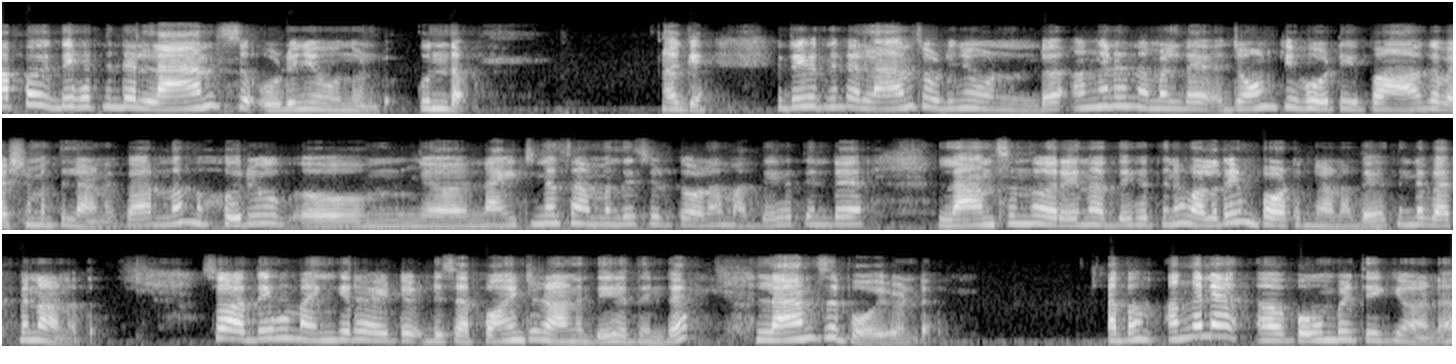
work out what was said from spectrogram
അപ്പോൾ ഇദ്ദേഹത്തിന്റെ ലാൻസ് ഒടിഞ്ഞു പോകുന്നുണ്ട്. കുന്തം. ഓക്കെ ഇദ്ദേഹത്തിന്റെ ലാൻസ് ഒടിഞ്ഞു പോകുന്നുണ്ട്. അങ്ങനെ നമ്മളുടെ ജോൺ കിഹോട്ടി ഇപ്പോൾ ആകെ വിഷമത്തിലാണ്. കാരണം ഒരു നൈറ്റിനെ സംബന്ധിച്ചിടത്തോളം അദ്ദേഹത്തിന്റെ ലാൻസ് എന്ന് പറയുന്നത് അദ്ദേഹത്തിന് വളരെ ഇമ്പോർട്ടന്റ് ആണ്. അദ്ദേഹത്തിന്റെ വെപ്പനാണത് സോ അദ്ദേഹം ഭയങ്കരമായിട്ട് ഡിസപ്പോയിന്റഡ് ആണ് ഇദ്ദേഹത്തിന്റെ ലാൻസ് പോയുണ്ട് അപ്പം അങ്ങനെ പോകുമ്പോഴത്തേക്കുമാണ്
